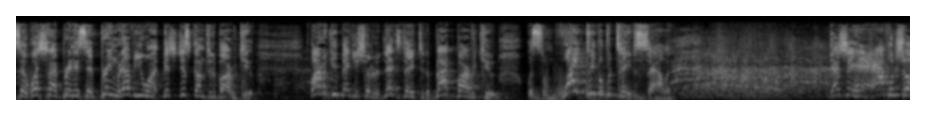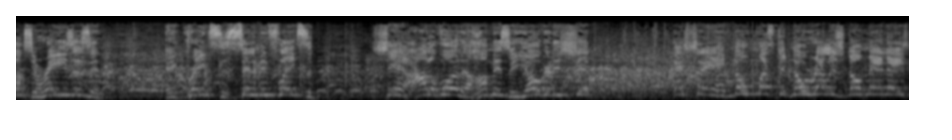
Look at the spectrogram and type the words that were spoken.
said, what should I bring? They said, bring whatever you want, bitch, just come to the barbecue. Barbecue Becky showed up the next day to the black barbecue with some white people potato salad. That shit had apple chunks and raisins and, and grapes and cinnamon flakes and she had olive oil and hummus and yogurt and shit. That shit ain't had no mustard, no relish, no mayonnaise.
